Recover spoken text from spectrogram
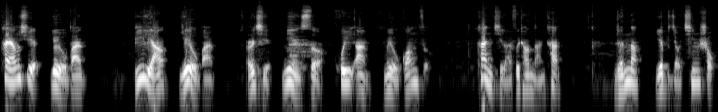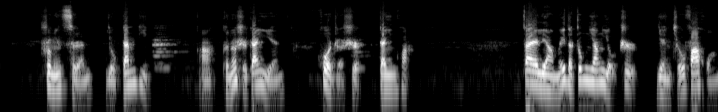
太阳穴又有斑，鼻梁也有斑，而且面色灰暗，没有光泽，看起来非常难看。人呢也比较清瘦，说明此人有肝病啊，可能是肝炎或者是肝硬化。在两眉的中央有痣，眼球发黄，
